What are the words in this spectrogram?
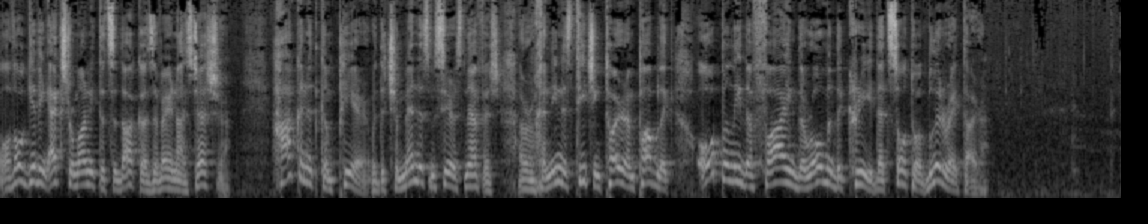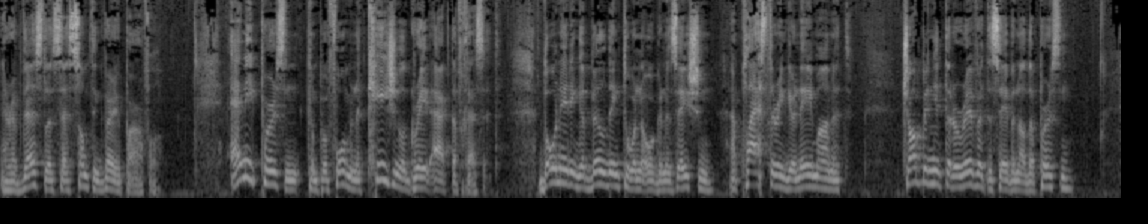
Although giving extra money to tzedakah is a very nice gesture, how can it compare with the tremendous Mesiris Nefesh of Chanina's teaching Torah in public, openly defying the Roman decree that sought to obliterate Torah? And Reb Dessler says something very powerful. Any person can perform an occasional great act of chesed, donating a building to an organization and plastering your name on it, jumping into the river to save another person.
